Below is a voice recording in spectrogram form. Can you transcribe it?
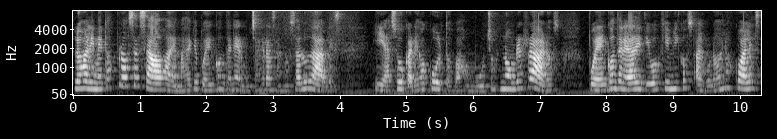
Los alimentos procesados, además de que pueden contener muchas grasas no saludables y azúcares ocultos bajo muchos nombres raros, pueden contener aditivos químicos, algunos de los cuales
